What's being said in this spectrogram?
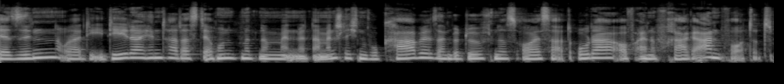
der Sinn oder die Idee dahinter, dass der Hund mit, einem, mit einer menschlichen Vokabel sein Bedürfnis äußert oder auf eine Frage antwortet.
